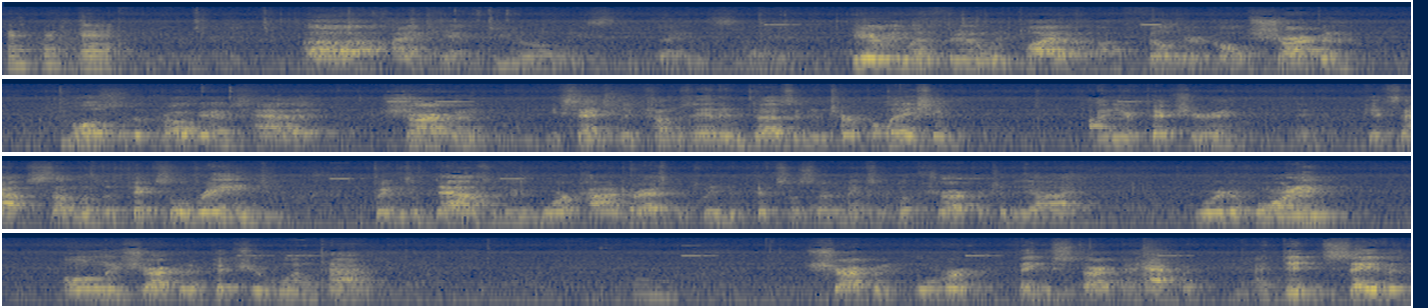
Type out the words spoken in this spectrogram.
Uh, I can't do all these things. Here we went through and we applied a, a filter called Sharpen. Most of the programs have it. Sharpen essentially comes in and does an interpolation on your picture and, and gets out some of the pixel range, brings them down so there's more contrast between the pixels so it makes it look sharper to the eye. Word of warning, only sharpen a picture one time. Sharpen it over, things start to happen. I didn't save it,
